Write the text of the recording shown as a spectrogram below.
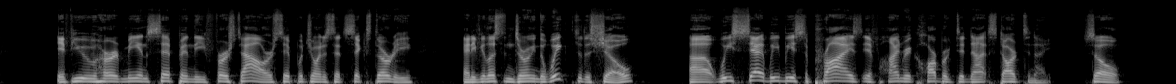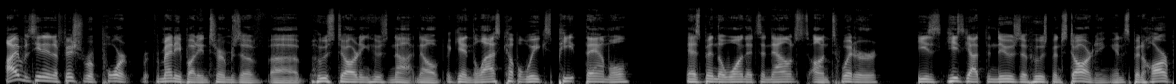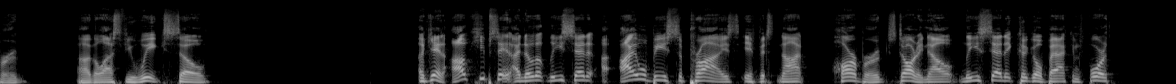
if you heard me and Sip in the first hour, Sip would join us at six thirty. And if you listened during the week to the show, uh, we said we'd be surprised if Heinrich Haarberg did not start tonight. So I haven't seen an official report from anybody in terms of uh, who's starting, who's not. Now, again, the last couple weeks, Pete Thamel has been the one that's announced on Twitter. He's he's got the news of who's been starting, and it's been Haarberg uh, the last few weeks. So again, I'll keep saying. I know that Lee said I will be surprised if it's not Haarberg starting. Now Lee said it could go back and forth.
